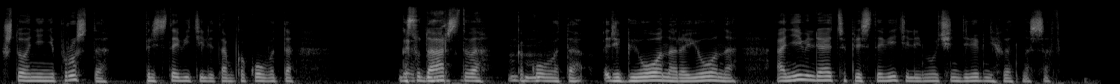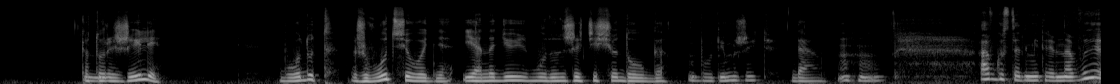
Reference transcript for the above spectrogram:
что они не просто представители там какого-то государства, какого-то региона, района, они являются представителями очень древних этносов, которые жили будут, живут сегодня, и я надеюсь, будут жить еще долго. Будем жить. Да. Угу. Августа Дмитриевна, вы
